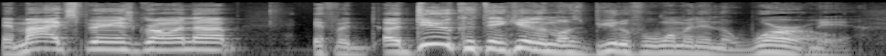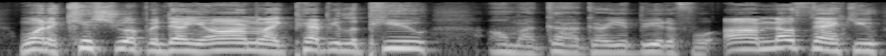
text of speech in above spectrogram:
in my experience growing up, if a, a dude could think you're the most beautiful woman in the world. Want to kiss you up and down your arm like Pepe Le Pew? Oh my God, girl, you're beautiful. Um, no, thank you.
